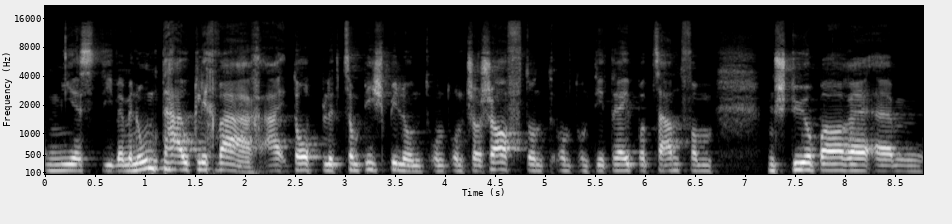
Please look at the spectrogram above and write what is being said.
müsste, wenn man untauglich wäre, doppelt zum Beispiel und, und, und schon schafft und, und, und die 3% vom, vom steuerbaren ähm,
